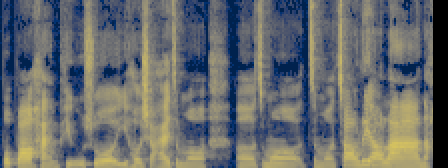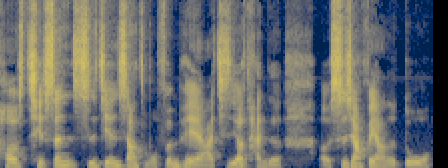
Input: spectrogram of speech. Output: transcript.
不包含，比如说以后小孩怎么，呃，怎么怎么照料啦，然后生时间上怎么分配啊，其实要谈的呃事项非常的多。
